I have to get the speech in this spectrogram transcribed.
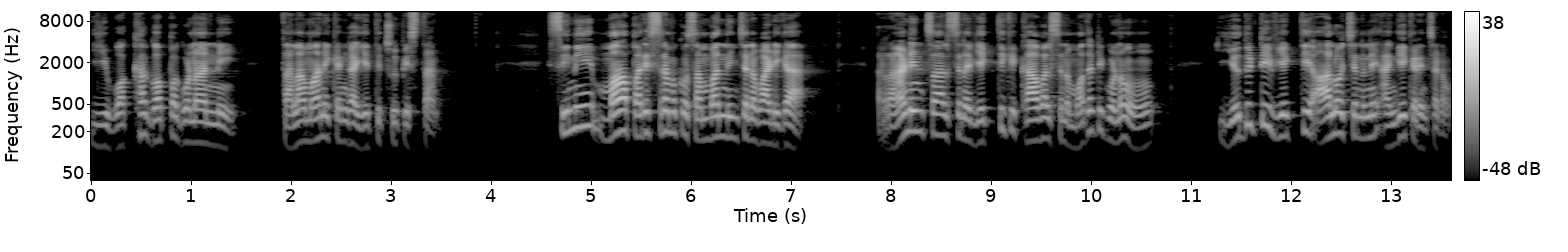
ఈ ఒక్క గొప్ప గుణాన్ని తలమానికంగా ఎత్తి చూపిస్తాను. సినీ మా పరిశ్రమకు సంబంధించిన వాడిగా రాణించాల్సిన వ్యక్తికి కావలసిన మొదటి గుణం ఎదుటి వ్యక్తి ఆలోచనని అంగీకరించడం.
